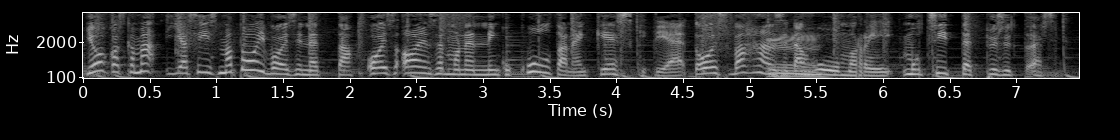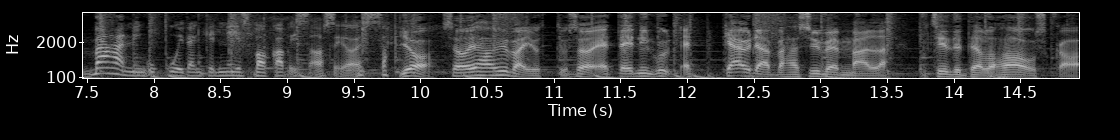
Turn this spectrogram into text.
Joo, koska mä, ja siis mä toivoisin, että olisi aina semmonen niinku kultainen keskitie, että olisi vähän mm. sitä huumoria, mutta sitten pysyttäisiin vähän niinku kuitenkin niissä vakavissa asioissa. Joo, se on ihan hyvä juttu. Se on, ettei niinku, et käydään vähän syvemmällä, mutta silti teillä on hauskaa.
